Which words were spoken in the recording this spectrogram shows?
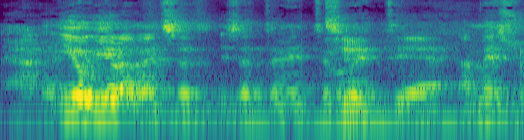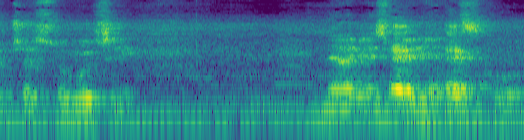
Ah, Io, io la penso esattamente come Sì. te, eh. a me è successo così, nella mia Eh, esperienza. ecco,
